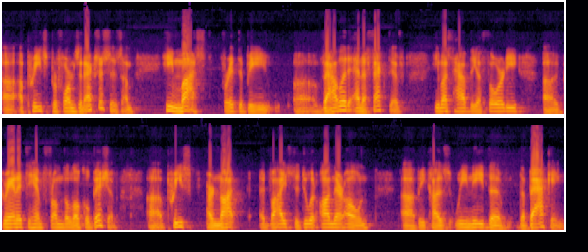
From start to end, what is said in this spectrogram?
uh, a priest performs an exorcism, he must, for it to be uh, valid and effective, he must have the authority uh, granted to him from the local bishop. priests are not advised to do it on their own uh, because we need the, the backing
